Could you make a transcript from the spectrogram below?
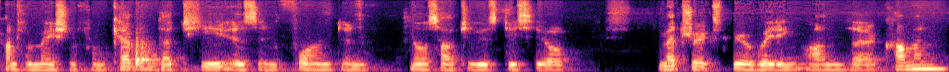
confirmation from Kevin that he is informed and knows how to use DCO metrics. We are waiting on the common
